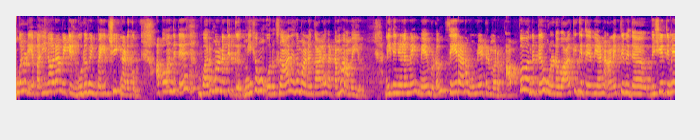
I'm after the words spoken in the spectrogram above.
உங்களுடைய பதினோராம் வீட்டில் குருவின் பயிற்சி நடக்கும். அப்போ வந்துட்டு வருமானத்திற்கு மிகவும் ஒரு சாதகமான காலகட்டமாக அமையும். நிதி நிலைமை மேம்படும் சீரான முன்னேற்றம் வரும். அப்போ வந்துட்டு உங்களோட வாழ்க்கைக்கு தேவையான அனைத்து வித விஷயத்தையுமே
